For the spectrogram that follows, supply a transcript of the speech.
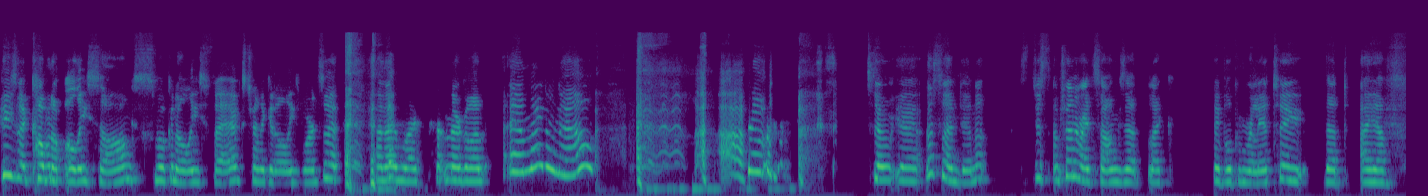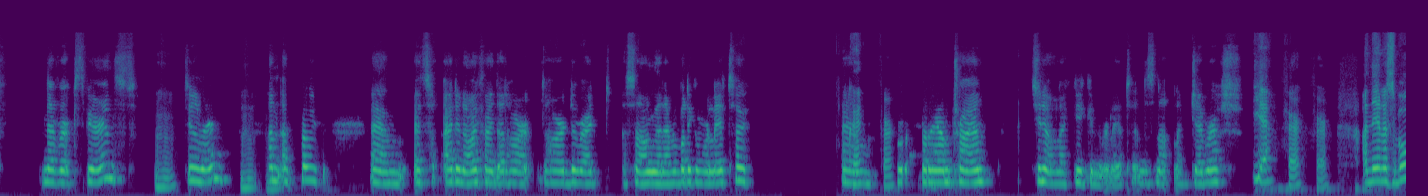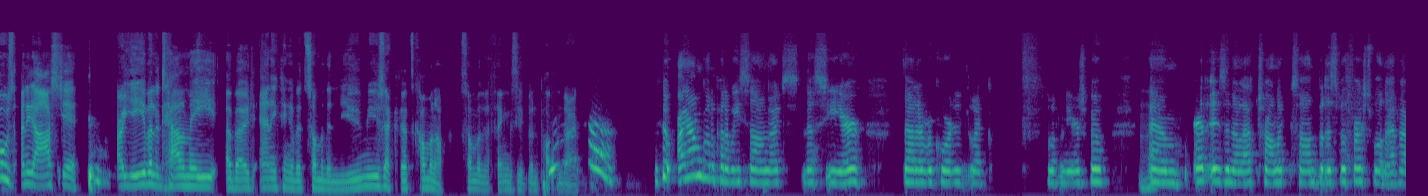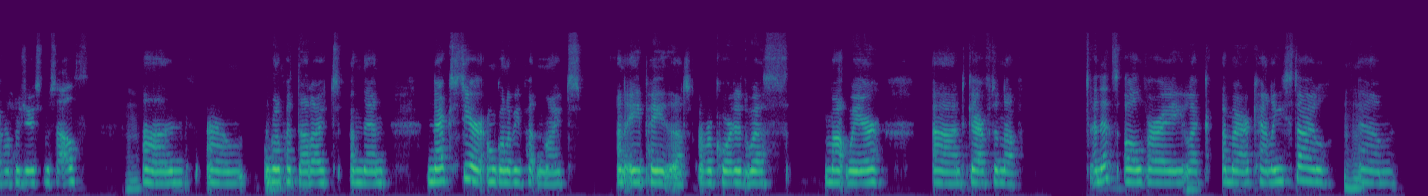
He's like coming up all these songs, smoking all these fags, trying to get all these words out. And I'm like sitting there going, um, I don't know. So, so yeah, that's why I'm doing it. It's just I'm trying to write songs that like people can relate to that I have never experienced. Mhm, Do you know what I mean? mhm, mhm. And I suppose um it's I don't know, I find that hard hard to write a song that everybody can relate to. Okay, Um, fair. but, I am trying. Do you know, like you can relate and it's not like gibberish. Yeah, fair, fair. And then I suppose I need to ask you, are you able to tell me about anything about some of the new music that's coming up? Some of the things you've been putting down? So I am going to put a wee song out this year that I recorded like eleven years ago. Mhm. Um, it is an electronic song, but it's the first one I've ever produced myself, Mhm. and um, I'm gonna put that out, and then next year I'm gonna be putting out an EP that I recorded with Matt Weir and Gareth Up, and it's all very like Americana style. Mhm. Um,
